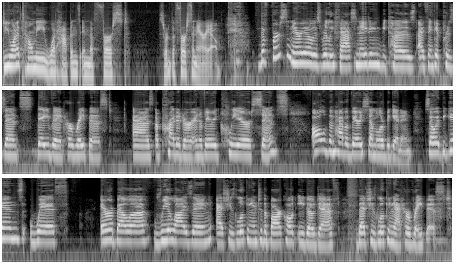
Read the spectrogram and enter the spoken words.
Do you want to tell me what happens in the first? Sort of the first scenario? The first scenario is really fascinating because I think it presents David, her rapist, as a predator in a very clear sense. All of them have a very similar beginning. So it begins with Arabella realizing as she's looking into the bar called Ego Death that she's looking at her rapist.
